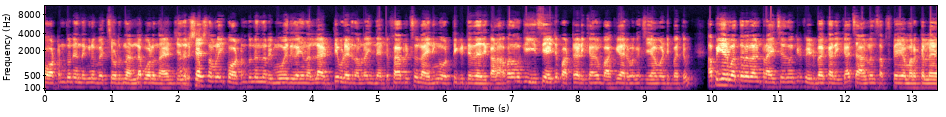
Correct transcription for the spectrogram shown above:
കോട്ടൺ തുണി എന്തെങ്കിലും വെച്ച് കൊടുത്ത് നല്ല പോലെ നയൻ ചെയ്തതിന് ശേഷം നമ്മൾ ഈ കോട്ടൺ തുണി ഒന്ന് റിമൂവ് ചെയ്ത് കഴിഞ്ഞാൽ നല്ല അടിപൊളിയായിട്ട് നമ്മുടെ ഈ നെറ്റ് ഫാബ്രിക്സും ലൈനിങ് ഒട്ടി കിട്ടിയതായിരിക്കും കാണാം. അപ്പൊ നമുക്ക് ഈസി ആയിട്ട് പട്ട അടിക്കാനും ബാക്കി കാര്യങ്ങളൊക്കെ ചെയ്യാൻ വേണ്ടി പറ്റും. അപ്പോൾ ഈ ഒരു മെത്തേഡ് എല്ലാം ട്രൈ ചെയ്ത് നോക്കി ഫീഡ്ബാക്ക് അറിയിക്കുക. ചാനൽ സബ്സ്ക്രൈബ് ചെയ്യാൻ മറക്കല്ലേ.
